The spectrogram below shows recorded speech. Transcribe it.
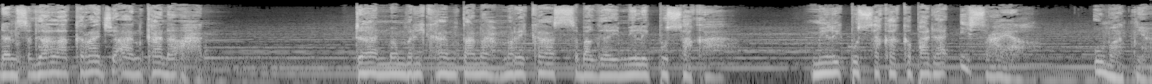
dan segala kerajaan Kanaan, dan memberikan tanah mereka sebagai milik pusaka, milik pusaka kepada Israel, umatnya.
